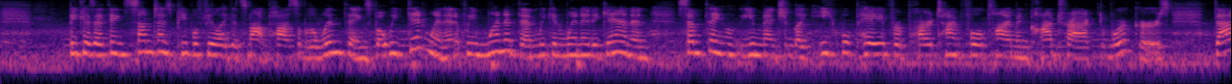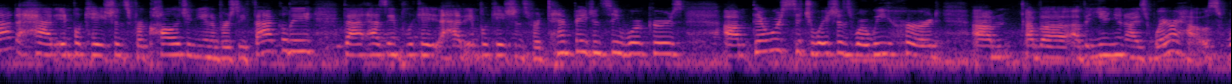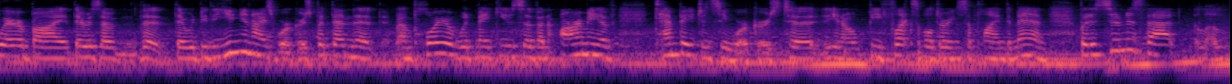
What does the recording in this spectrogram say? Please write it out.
because I think sometimes people feel like it's not possible to win things, but we did win it. If we won it then, we can win it again. And something you mentioned, like equal pay for part time, full time, and contract workers, that had implications for college and university faculty. That has implicate had implications for temp agency workers. Um, there were situations where we heard um, of a of a unionized warehouse whereby there was a the there would be the unionized workers, but then the employer would make use of an army of temp agency workers to you know be flexible during supply and demand. But as soon as that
